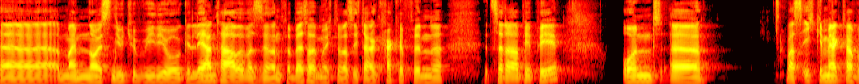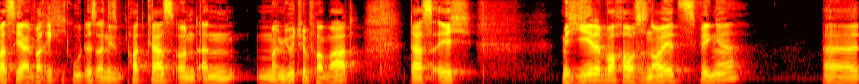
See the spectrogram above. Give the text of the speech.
äh, in meinem neuesten YouTube-Video gelernt habe, was ich daran verbessern möchte, was ich daran kacke finde, etc. pp. Und äh, was ich gemerkt habe, was hier einfach richtig gut ist an diesem Podcast und an meinem YouTube-Format, dass ich mich jede Woche aufs Neue zwinge, äh,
